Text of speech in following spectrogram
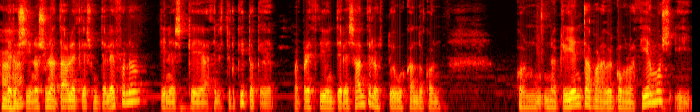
Pero si no es una tablet que es un teléfono, tienes que hacer el truquito que me ha parecido interesante, lo estuve buscando con, con una clienta para ver cómo lo hacíamos y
